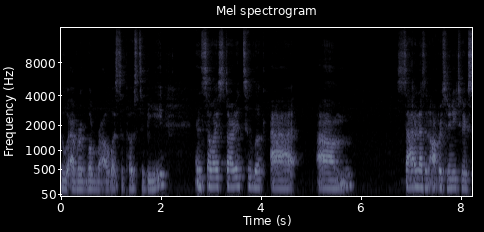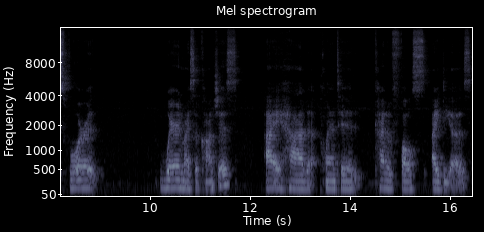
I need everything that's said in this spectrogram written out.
whoever Laurel was supposed to be. And so I started to look at um, Saturn as an opportunity to explore where in my subconscious I had planted kind of false ideas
